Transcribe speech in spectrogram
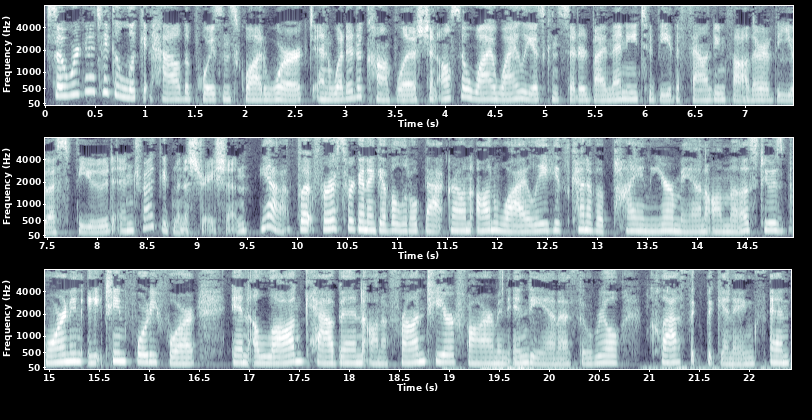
So we're going to take a look at how the Poison Squad worked and what it accomplished and also why Wiley is considered by many to be the founding father of the U.S. Food and Drug Administration. Yeah, but first we're going to give a little background on Wiley. He's kind of a pioneer man almost almost. He was born in 1844 in a log cabin on a frontier farm in Indiana, so real classic beginnings. And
